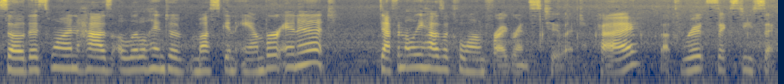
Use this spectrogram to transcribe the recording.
So this one has a little hint of musk and amber in it. Definitely has a cologne fragrance to it, okay? That's Route 66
